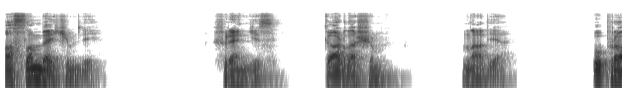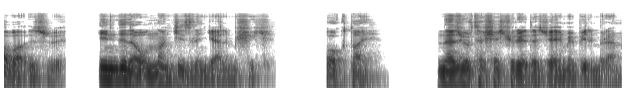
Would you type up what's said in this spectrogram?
Aslan bəy kimdir? Frəngiz, qardaşım. Nadia. Uprava üzvü. İndi də ondan gizlin gəlmişik. Oktay, nə cür təşəkkür edəcəyimi bilmirəm.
